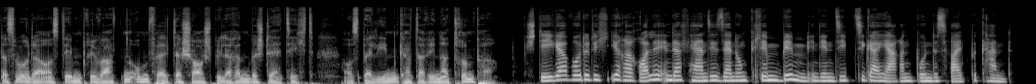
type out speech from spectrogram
Das wurde aus dem privaten Umfeld der Schauspielerin bestätigt. Aus Berlin Katharina Trümper. Steger wurde durch ihre Rolle in der Fernsehsendung Klimbim in den 70er Jahren bundesweit bekannt.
